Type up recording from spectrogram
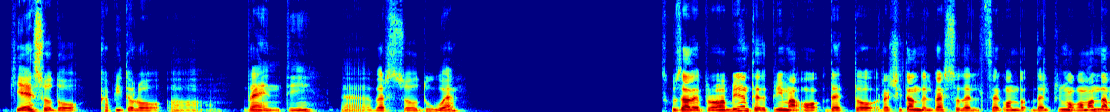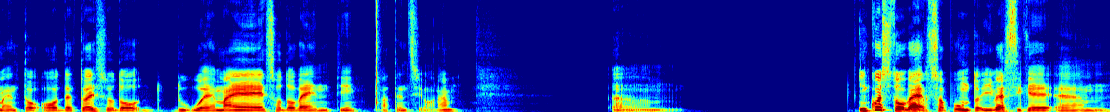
di Esodo capitolo uh, 20, eh, verso 2. Scusate, probabilmente prima ho detto, recitando il verso del, secondo, del primo comandamento, ho detto Esodo 2, ma è Esodo 20, attenzione. Um, in questo verso, appunto, i versi che um,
